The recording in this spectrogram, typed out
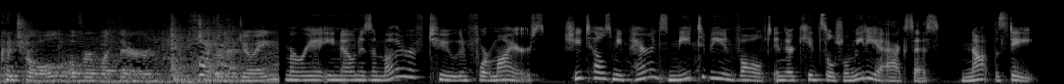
control over what their children are doing. Maria Enon is a mother of two in Fort Myers. She tells me parents need to be involved in their kids' social media access, not the state.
